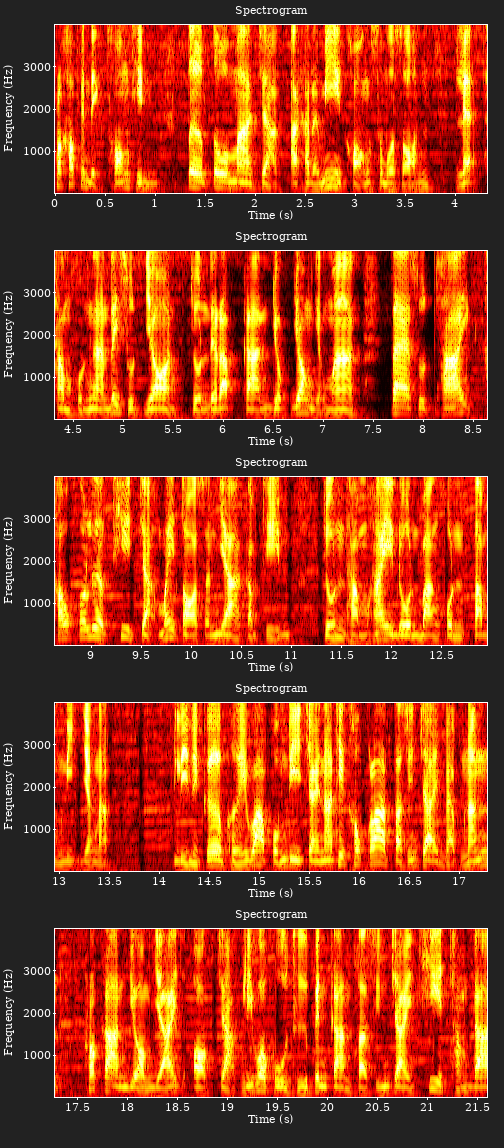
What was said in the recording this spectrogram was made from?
เพราะเขาเป็นเด็กท้องถิ่น เติบโตมาจากอะคาเดมีของสโมสร และทำผลงานได้สุดยอดจนได้รับการยกย่องอย่างมาก แต่สุดท้ายเขาก็เลือกที่จะไม่ต่อสัญญากับทีม จนทำให้โดนบางคนตำหนิอย่างหนักลีเนเกอร์เผยว่าผมดีใจนะที่เขากล้าตัดสินใจแบบนั้น เพราะการยอมย้ายออกจากลิเวอร์พูลถือเป็นการตัดสินใจที่ทำได้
